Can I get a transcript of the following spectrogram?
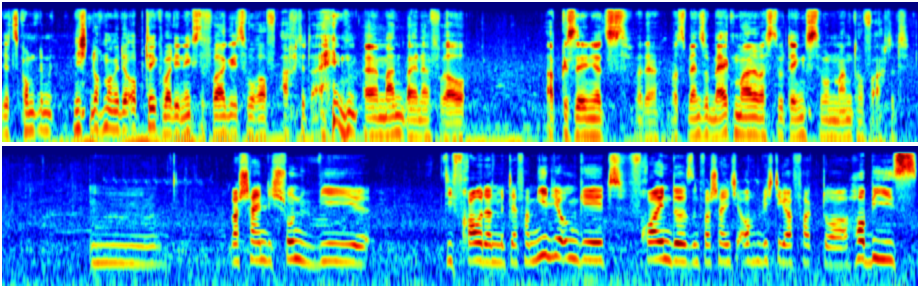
jetzt kommt nicht nochmal mit der Optik, weil die nächste Frage ist, worauf achtet ein äh, Mann bei einer Frau? Abgesehen jetzt, was wären so Merkmale, was du denkst, wo ein Mann drauf achtet? Mm, wahrscheinlich schon, wie die Frau dann mit der Familie umgeht. Freunde sind wahrscheinlich auch ein wichtiger Faktor. Hobbys.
